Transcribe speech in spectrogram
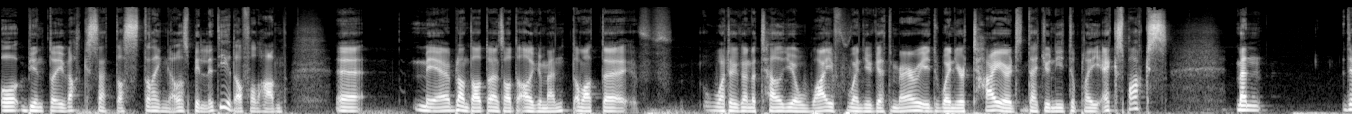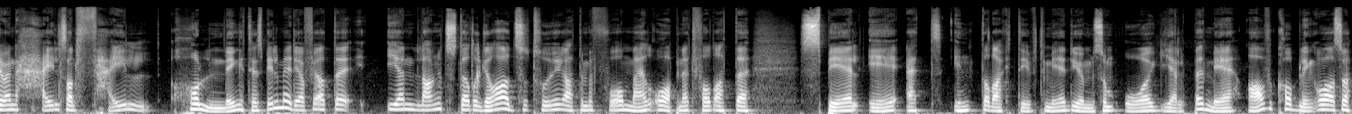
Og begynte å iverksette strengere spilletider for han. Eh, med blant annet en sånt argument om at eh, What are you gonna tell your wife when you get married when you're tired that you need to play Xbox? Men det er jo en helt sånn feil holdning til spillmedia. For at eh, i en langt større grad så tror jeg at vi får mer åpenhet for at eh, spill er et interaktivt medium som òg hjelper med avkobling. Og altså,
